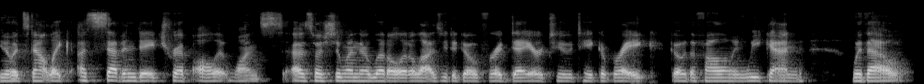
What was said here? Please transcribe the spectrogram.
you know it's not like a seven day trip all at once especially when they're little. It allows you to go for a day or two take a break go the following weekend without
